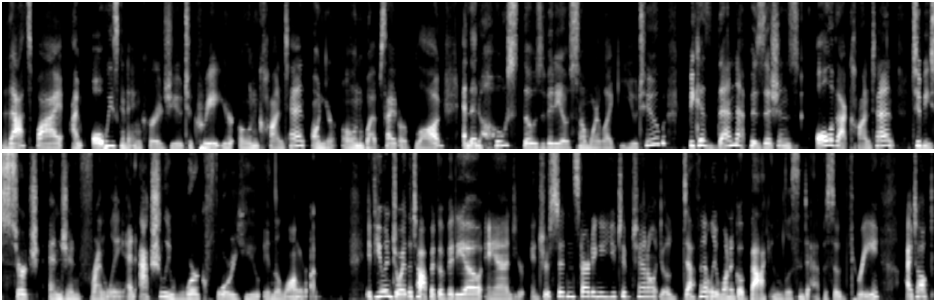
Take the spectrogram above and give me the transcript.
That's why I'm always going to encourage you to create your own content on your own website or blog and then host those videos somewhere like YouTube because then that positions all of that content to be search engine friendly and actually work for you in the long run. If you enjoy the topic of video and you're interested in starting a YouTube channel, you'll definitely want to go back and listen to episode three. I talked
